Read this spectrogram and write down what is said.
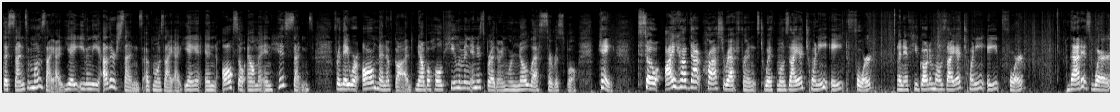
the sons of Mosiah, yea, even the other sons of Mosiah, yea, and also Alma and his sons, for they were all men of God. Now behold, Helaman and his brethren were no less serviceable. Okay, so I have that cross referenced with Mosiah 28 4. And if you go to Mosiah 28 4, that is where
